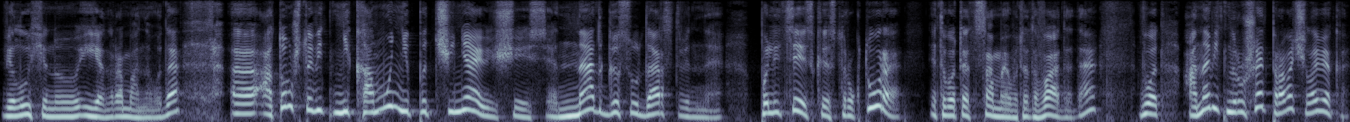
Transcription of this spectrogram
Вилухину и Яну Романову, да, А, о том, что ведь никому не подчиняющаяся надгосударственная полицейская структура, это вот эта самая вот эта ВАДА, да, вот, она ведь нарушает права человека.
